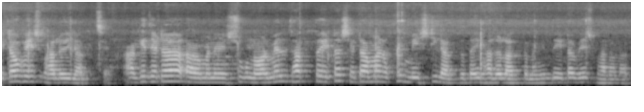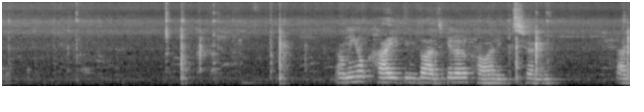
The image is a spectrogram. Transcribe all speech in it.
এটাও বেশ ভালোই লাগছে। আগে যেটা মানে সু নর্মাল থাকতো এটা, সেটা আমার খুব মিষ্টি লাগতো, তাই ভালো লাগতো না, কিন্তু এটা বেশ ভালো লাগে। আমিও খাই, কিন্তু আজকের আর খাওয়ার ইচ্ছা নেই। আজ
